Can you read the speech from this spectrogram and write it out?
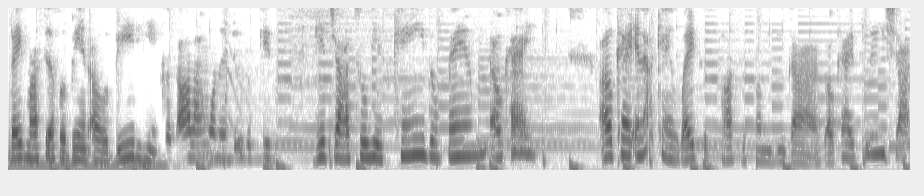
Thank myself for being obedient. Because all I want to do is get get y'all to his kingdom, family. Okay? Okay, and I can't wait to talk to some of you guys. Okay, please, shot,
